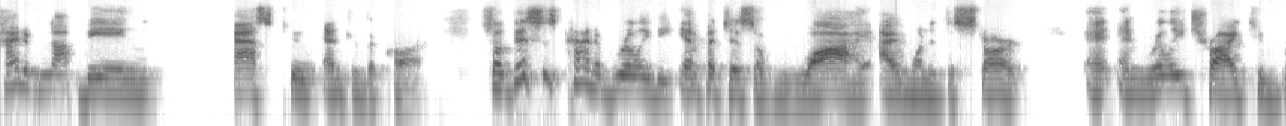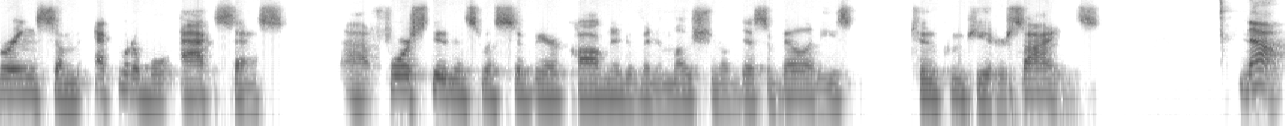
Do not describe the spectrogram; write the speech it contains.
kind of not being asked to enter the car. So this is kind of really the impetus of why I wanted to start and, and really try to bring some equitable access uh, for students with severe cognitive and emotional disabilities to computer science. Now,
